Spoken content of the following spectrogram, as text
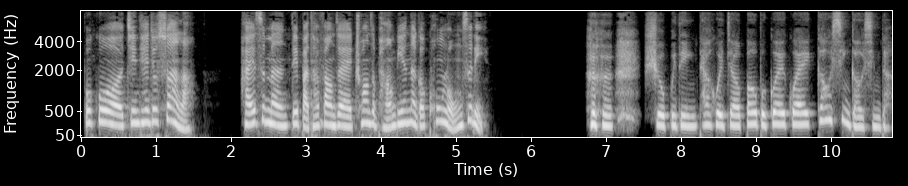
不过今天就算了，孩子们得把它放在窗子旁边那个空笼子里。呵呵，说不定他会叫包包乖乖高兴高兴的。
